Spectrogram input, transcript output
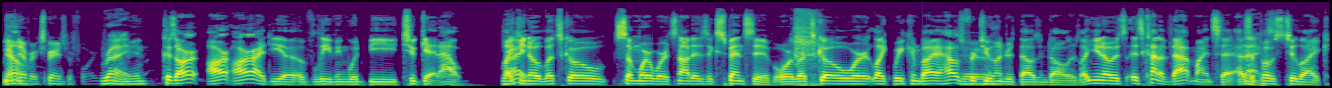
we've No. never experienced before. You know what Right. I mean, because our, our our idea of leaving would be to get out like you know let's go somewhere where it's not as expensive or let's go where like we can buy a house for $200000 like you know it's it's kind of that mindset as Nice. opposed to like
